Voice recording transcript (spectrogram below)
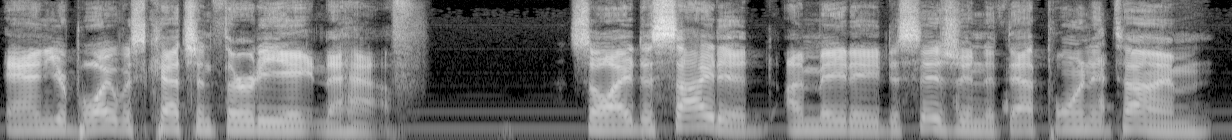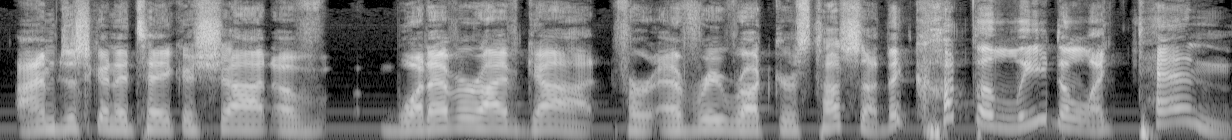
and your boy was catching 38 and a half. So I decided, I made a decision at that point in time, I'm just going to take a shot of whatever I've got for every Rutgers touchdown. They cut the lead to like 10.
